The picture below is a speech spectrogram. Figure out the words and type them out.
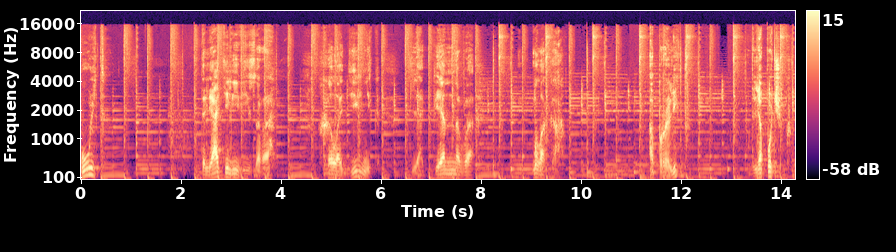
пульт для телевизора, холодильник для пенного молока, а пролит для почек.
